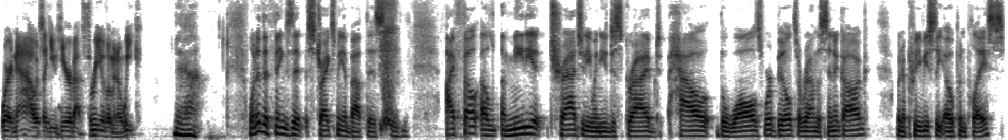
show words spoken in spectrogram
where now it's like you hear about three of them in a week. Yeah. One of the things that strikes me about this I felt a immediate tragedy when you described how the walls were built around the synagogue in a previously open place,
